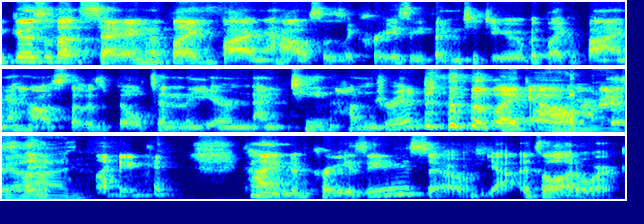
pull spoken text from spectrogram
it goes without saying that like buying a house is a crazy thing to do, but like buying a house that was built in the year 1900, like oh ours, is like kind of crazy. So yeah, it's a lot of work.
